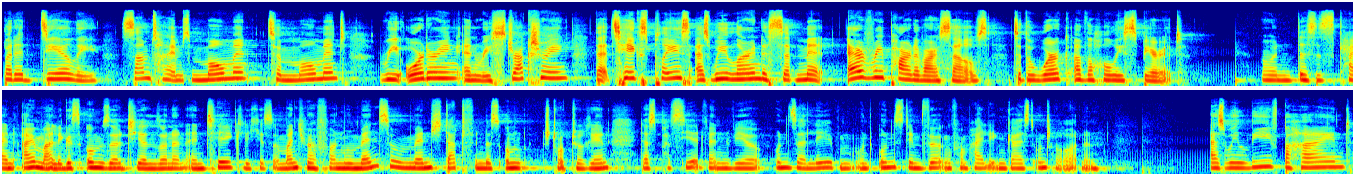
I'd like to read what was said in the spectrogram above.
but a daily, sometimes moment to moment reordering and restructuring that takes place as we learn to submit every part of ourselves to the work of the Holy Spirit. Und das ist kein einmaliges Umsortieren, sondern ein tägliches und manchmal von Moment zu Moment stattfindendes Umstrukturieren. Das passiert, wenn wir unser Leben und uns dem Wirken vom Heiligen Geist unterordnen. As we leave behind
